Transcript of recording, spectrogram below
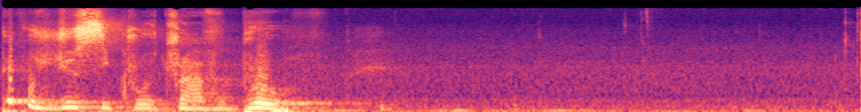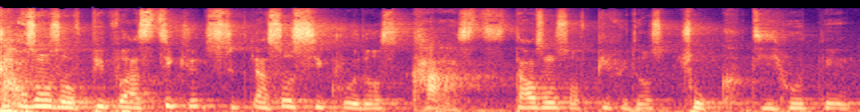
People use sick road travel bro. Thousands of people are still na so sick road just cast. Thousands of people just choke the whole thing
